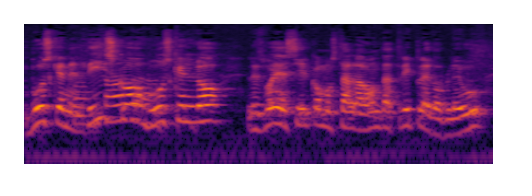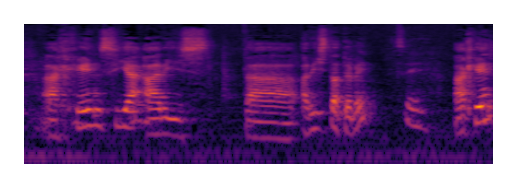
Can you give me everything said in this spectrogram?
Busquen el Con disco, todo. búsquenlo. Les voy a decir cómo está la onda www agencia arista arista tv Sí. Agen-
